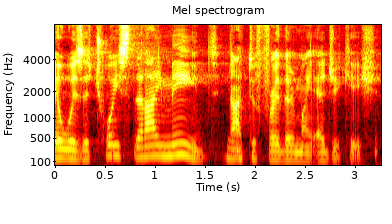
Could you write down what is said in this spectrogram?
it was a choice that I made not to further my education.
